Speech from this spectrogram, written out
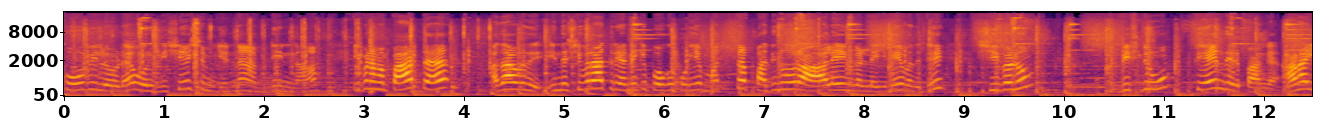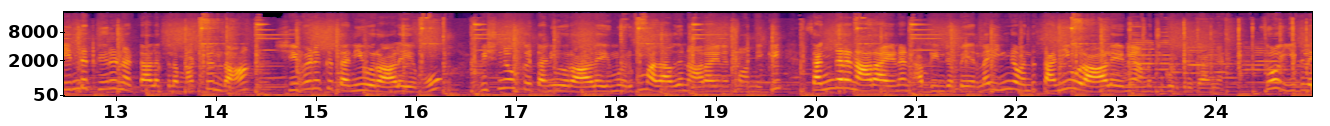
கோவிலோட ஒரு விசேஷம் என்ன அப்படின்னா இப்போ நம்ம பார்த்த அதாவது இந்த சிவராத்திரி அன்னைக்கு போகக்கூடிய மற்ற பதினோரு ஆலயங்கள்லையுமே வந்துட்டு சிவனும் விஷ்ணுவும் சேர்ந்து இருப்பாங்க ஆனால் இந்த திருநட்டாளத்தில் மட்டும்தான் சிவனுக்கு தனி ஒரு ஆலயமும் விஷ்ணுவுக்கு தனி ஒரு ஆலயமும் இருக்கும். அதாவது நாராயண சுவாமிக்கு சங்கர நாராயணன் அப்படின்ற பேரில் இங்கே வந்து தனி ஒரு ஆலயமே அமைச்சு கொடுத்துருக்காங்க. ஸோ இதில்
